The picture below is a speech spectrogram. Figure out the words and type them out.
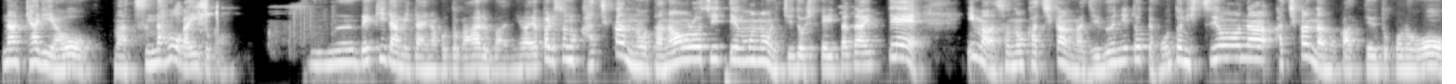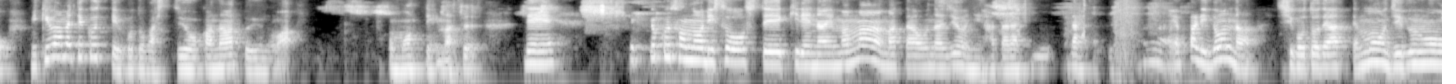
なキャリアを、まあ、積んだ方がいいとか、積むべきだみたいなことがある場合には、やっぱりその価値観の棚卸しっていうものを一度していただいて、今その価値観が自分にとって本当に必要な価値観なのかっていうところを見極めていくっていうことが必要かなというのは思っています。で、結局その理想を捨てきれないまま、また同じように働き出したとしたらやっぱりどんな仕事であっても自分を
